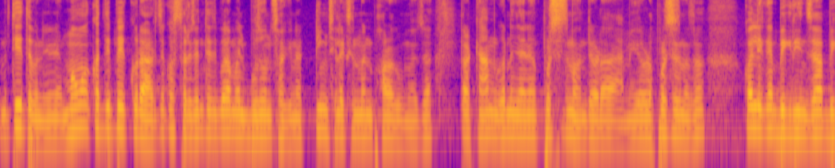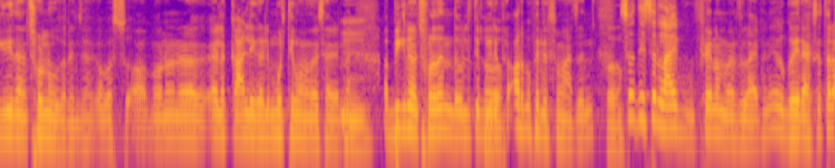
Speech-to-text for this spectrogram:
त्यही त भने ममा कतिपय कुराहरू चाहिँ कस्तो रहेछ त्यति बेला मैले बुझाउनु सकिनँ। टिम सेलेक्सनमा पनि फरक हुँदो तर काम गर्न जाने प्रोसेसमा हुन्थ्यो एउटा हामी एउटा प्रोसेसमा छौँ। कहिले काहीँ बिग्रिन्छ बिग्रिँदा छोड्नु हुँदो रहेछ। अब भनौँ न एउटा काली काली मूर्ति बनाउँदैछ होइन। अब बिग्रिन छोड्दैन त उसले त्यो बिग्रियो अर्को फेरि समाज सो त्यस्तो लाइफ फेनोमेन्टल लाइफ पनि गइरहेको छ। तर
